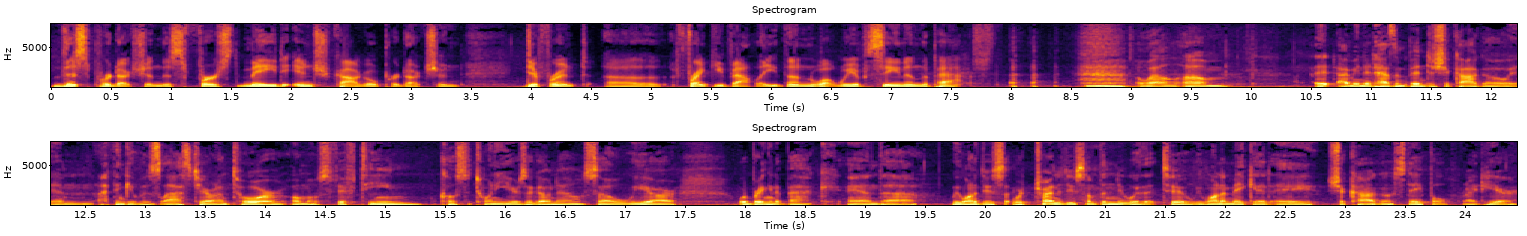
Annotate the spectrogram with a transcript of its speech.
this production, this first made in Chicago production, different, uh, Frankie Valli, than what we have seen in the past? well, um, it, I mean, it hasn't been to Chicago in, I think it was last year on tour, almost 15, close to 20 years ago now. So we are, we're bringing it back and, uh, we want to do. We're trying to do something new with it too. We want to make it a Chicago staple right here.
